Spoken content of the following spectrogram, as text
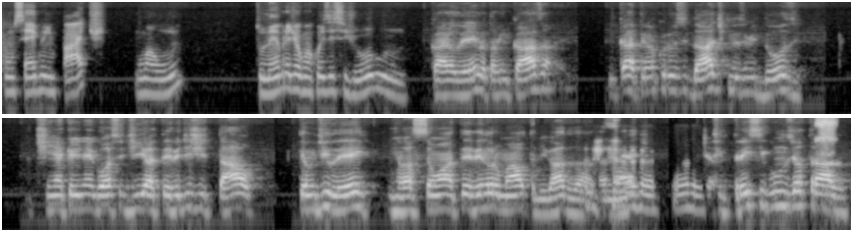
Consegue um empate, 1 a 1 Tu lembra de alguma coisa desse jogo? Cara, eu lembro, eu tava em casa. E, cara, tem uma curiosidade que em 2012 tinha aquele negócio de a TV digital ter um delay em relação à TV normal, tá ligado? Da, da net. Tinha, assim, três segundos de atraso.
